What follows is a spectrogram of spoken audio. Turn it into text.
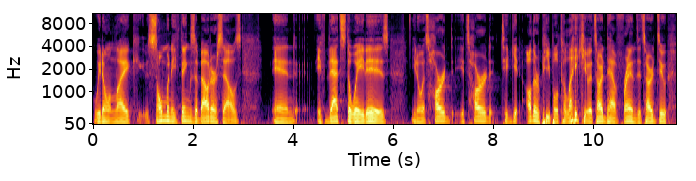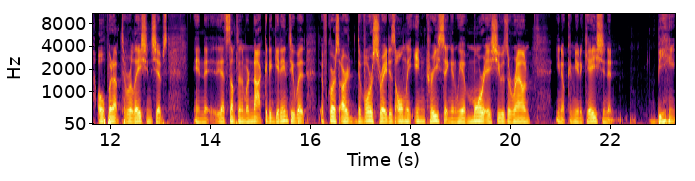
We don't like so many things about ourselves. And if that's the way it is, you know it's hard it's hard to get other people to like you. It's hard to have friends. It's hard to open up to relationships. And that's something we're not going to get into but of course our divorce rate is only increasing and we have more issues around you know communication and being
